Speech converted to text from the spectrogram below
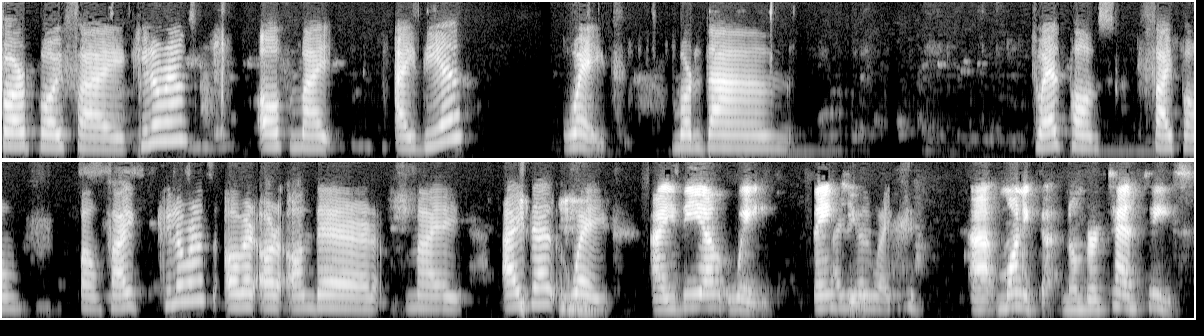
4.5 kilograms of my ideal weight. More than 12 pounds, 5 pound, pound 5 kilograms over or under my ideal weight. Ideal weight. Thank Ideal you. weight. Uh, Monica, number 10, please.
